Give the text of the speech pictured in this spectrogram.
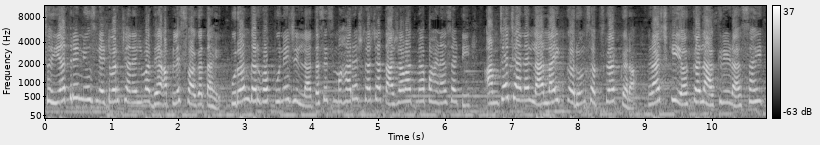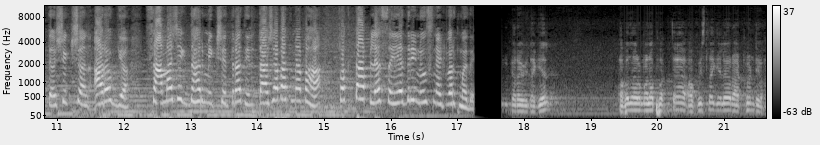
सह्याद्री न्यूज नेटवर्क चॅनलमध्ये आपले स्वागत आहे. पुरंदर व पुणे जिल्हा तसेच महाराष्ट्राच्या ताज्या बातम्या पाहण्यासाठी आमच्या चॅनलला लाईक करून सबस्क्राईब करा. राजकीय कला क्रीडा साहित्य शिक्षण आरोग्य सामाजिक धार्मिक क्षेत्रातील ताज्या बातम्या पहा फक्त आपल्या सह्याद्री न्यूज नेटवर्कमध्ये करावी लागेल. अगोदर मला फक्त ऑफिसला गेल्यावर आठवण ठेवा.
